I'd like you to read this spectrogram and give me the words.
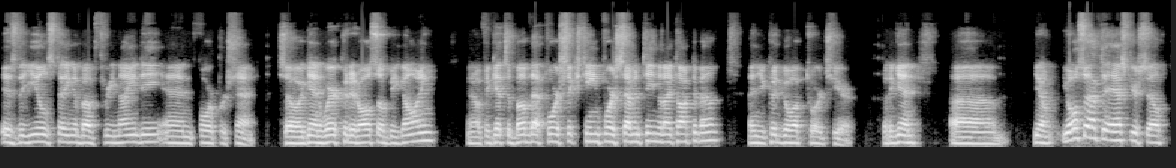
is the yield staying above 390 and 4%. So again, where could it also be going? You know, if it gets above that 416, 417 that I talked about, then you could go up towards here. But again, um, you know, you also have to ask yourself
